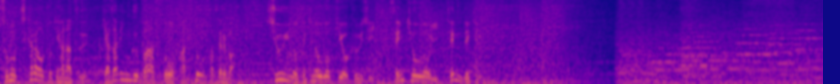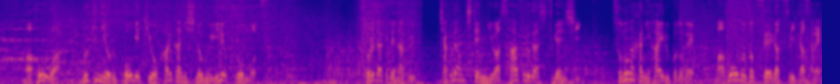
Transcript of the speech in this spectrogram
その力を解き放つギャザリングバーストを発動させれば周囲の敵の動きを封じ戦況を一転できる。魔法は武器による攻撃をはるかにしのぐ威力を持つ。それだけでなく着弾地点にはサークルが出現しその中に入ることで魔法の属性が追加され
